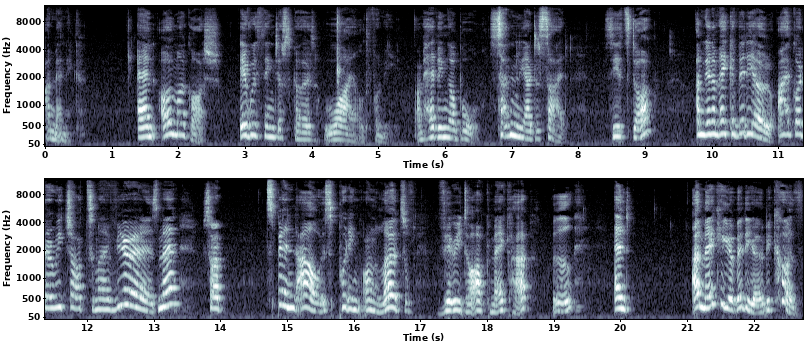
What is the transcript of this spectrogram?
I'm manic. And oh my gosh, everything just goes wild for me. I'm having a ball. Suddenly I decide, see it's dark? I'm going to make a video. I've got to reach out to my viewers, man. So I spend hours putting on loads of very dark makeup. And I'm making a video because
